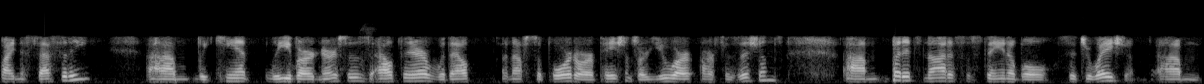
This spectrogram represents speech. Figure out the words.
by necessity. Um, we can't leave our nurses out there without enough support or our patients or you are our physicians. Um, but it's not a sustainable situation um,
